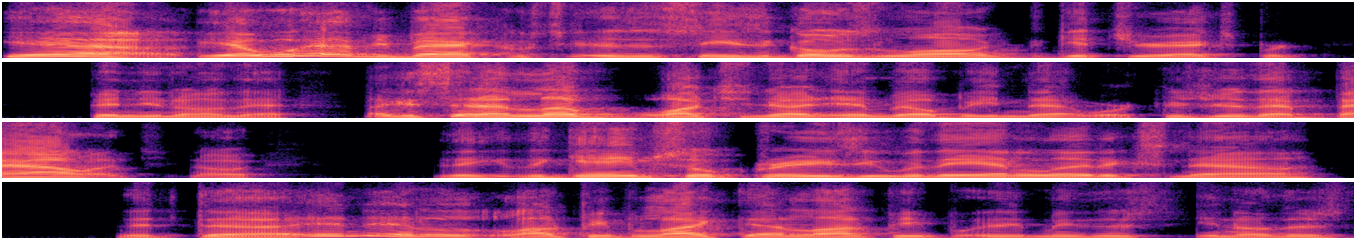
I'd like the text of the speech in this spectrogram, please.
Yeah, yeah, we'll have you back as the season goes along to get your expert opinion on that. Like I said, I love watching that MLB network because you're that balance. You know, the, the game's so crazy with the analytics now that uh and, and a lot of people like that. A lot of people, I mean, there's you know, there's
